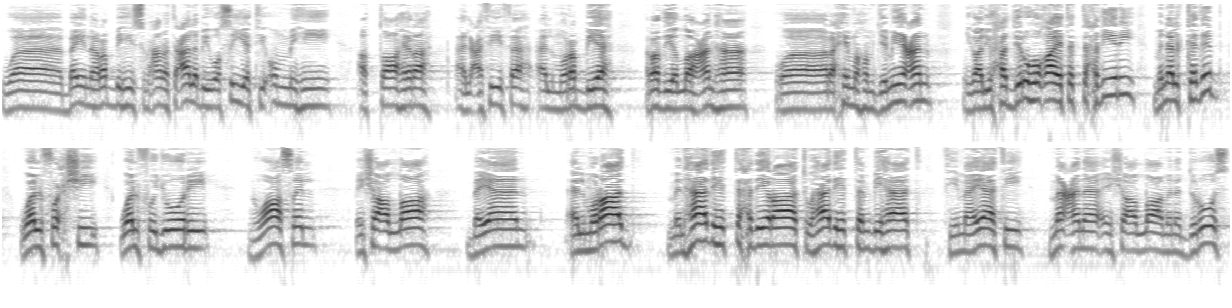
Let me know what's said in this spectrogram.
وبين ربه سبحانه وتعالى بوصية أمه الطاهرة العفيفة المربية رضي الله عنها ورحمهم جميعا. قال يحذره غاية التحذير من الكذب والفحش والفجور. نواصل إن شاء الله بيان المراد من هذه التحذيرات وهذه التنبيهات فيما يأتي معنا إن شاء الله من الدروس.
